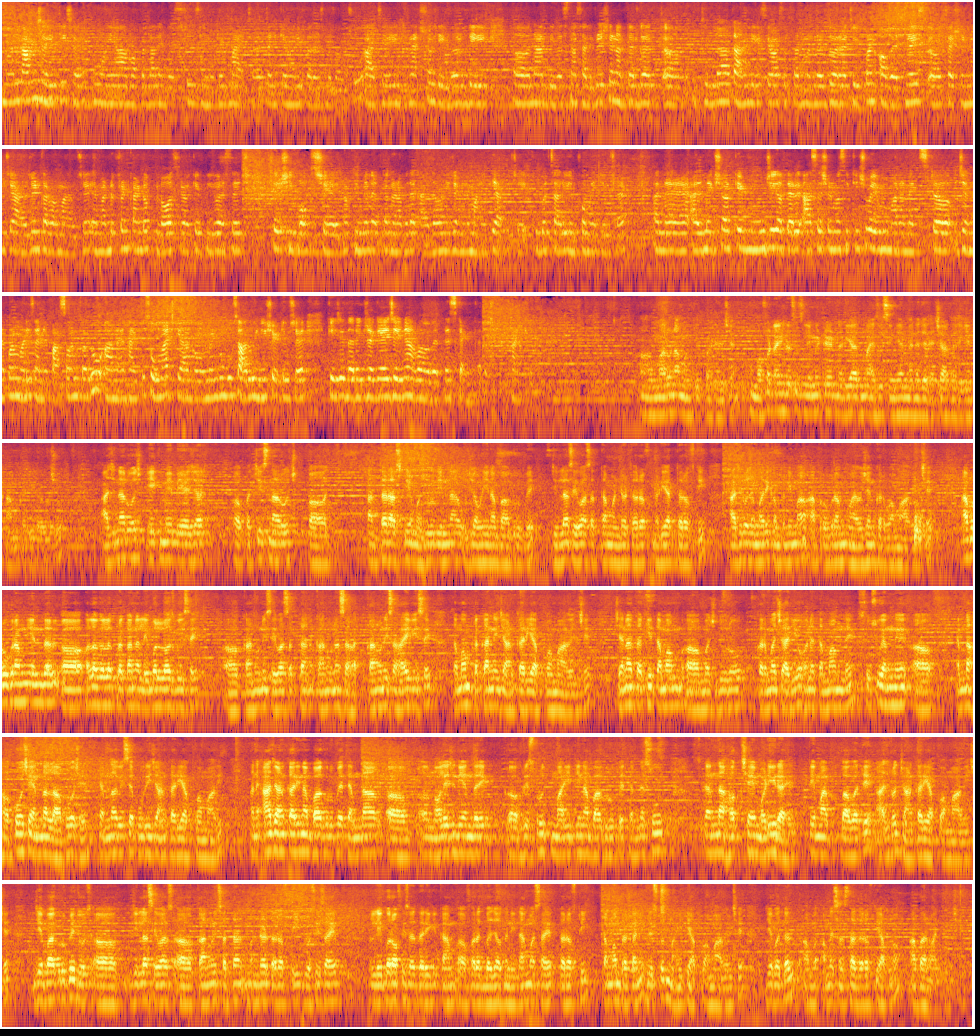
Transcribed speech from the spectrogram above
મારું નામ જયંતિ છે. હું અહીંયા મફતલાલ ઇન્ડસ્ટ્રીઝ લિમિટેડમાં એચઆર તરીકે મારી ફરજ બજાવું છું. આજે ઇન્ટરનેશનલ લેબર ડે ના દિવસના સેલિબ્રેશન અંતર્ગત જિલ્લા કાનૂની સેવા સત્તર મંડળ દ્વારા જે પણ અવેરનેસ સેશનનું જે આયોજન કરવામાં આવ્યું છે, એમાં ડિફરન્ટ કાઇન્ડ ઓફ લોસ જેવા કે પીયુએસએચ છે શી બોક્સ છે એના ફિમેલ લગતા ઘણા બધા કાયદાઓની જે મને માહિતી આપી છે, એ ખૂબ જ સારી ઇન્ફોર્મેટિવ છે. અને આઈ મેક શ્યોર કે હું જે અત્યારે આ સેશનમાં શીખી છું, એ હું મારા નેક્સ્ટ જેને પણ મળીશ, એને પાસ ઓન કરું અને થેન્ક યુ સો મચ કે આ ગવર્મેન્ટનું બહુ સારું ઇનિશિયેટિવ છે કે જે દરેક જગ્યાએ જઈને આવા અવેરનેસ કેમ્પ કરે છે. મારું નામ અંકિત પટેલ છે. હું Mafat industries limited નડિયાદમાં as a senior manager HR તરીકે કામ કરી રહ્યો છું. આજના રોજ એક મે બે હજાર પચીસના રોજ આંતરરાષ્ટ્રીય મજૂર દિનના ઉજવણીના ભાગરૂપે જિલ્લા સેવા સત્તા મંડળ તરફ, નડિયાદ તરફથી આજરોજ અમારી કંપનીમાં આ પ્રોગ્રામનું આયોજન કરવામાં આવ્યું છે. આ પ્રોગ્રામની અંદર અલગ અલગ પ્રકારના લેબર લોઝ વિશે કાનૂની સેવા સત્તા અને કાનૂના સહાય, કાનૂની સહાય વિશે તમામ પ્રકારની જાણકારી આપવામાં આવેલ છે. જેના થકી તમામ મજદૂરો, કર્મચારીઓ અને તમામને શું શું એમને એમના હકો છે, એમના લાભો છે તેમના વિશે પૂરી જાણકારી આપવામાં આવી. અને આ જાણકારીના ભાગરૂપે તેમના નોલેજની અંદર એક વિસ્તૃત માહિતીના ભાગરૂપે તેમને શું તેમના હક છે એ મળી રહે તે બાબતે આજરોજ જાણકારી આપવામાં આવી છે. જે ભાગરૂપે જો જિલ્લા સેવા કાનૂની સત્તા મંડળ તરફથી જોશી સાહેબ, લેબર ઓફિસર તરીકે કામ ફરજ બજાવતા નીલામા સાહેબ તરફથી તમામ પ્રકારની વિસ્તૃત માહિતી આપવામાં આવેલ છે. જે બદલ અમે સંસ્થા તરફથી આપનો આભાર માનીએ છીએ.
